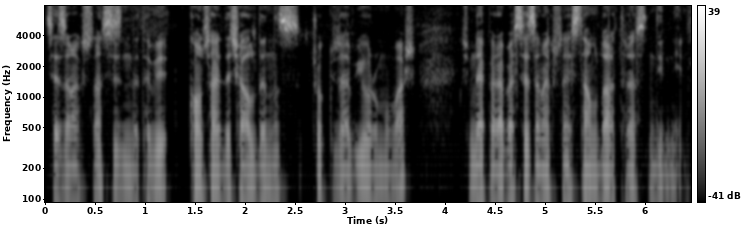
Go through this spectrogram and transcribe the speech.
Sezen Aksu'dan sizin de tabii konserde çaldığınız çok güzel bir yorumu var. Şimdi hep beraber Sezen Aksu'dan İstanbul Hatırası'nı dinleyelim.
